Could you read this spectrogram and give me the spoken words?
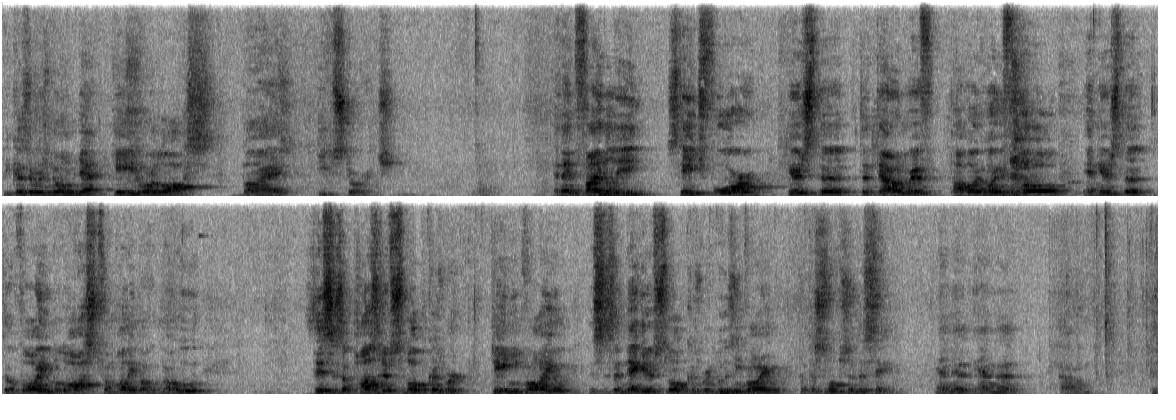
because there was no net gain or loss by deep storage. And then finally, stage four, here's the, the downrift Pahoehoe flow, and here's the, the volume lost from Halemaumau. This is a positive slope because we're gaining volume. This is a negative slope because we're losing volume, but the slopes are the same. And the, and the, um, the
